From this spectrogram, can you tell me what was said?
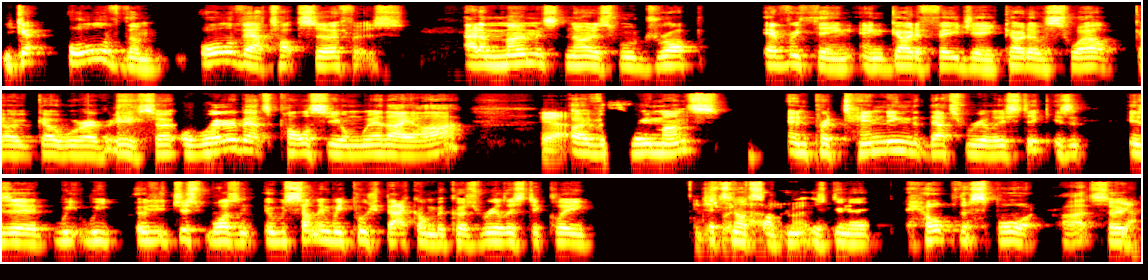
you get all of them, all of our top surfers at a moment's notice will drop everything and go to Fiji, go to a swell, go go wherever it is. So a whereabouts policy on where they are yeah. over three months and pretending that that's realistic is is a we we it just wasn't it was something we pushed back on because realistically it it's not something right? that was going to help the sport right so yeah.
